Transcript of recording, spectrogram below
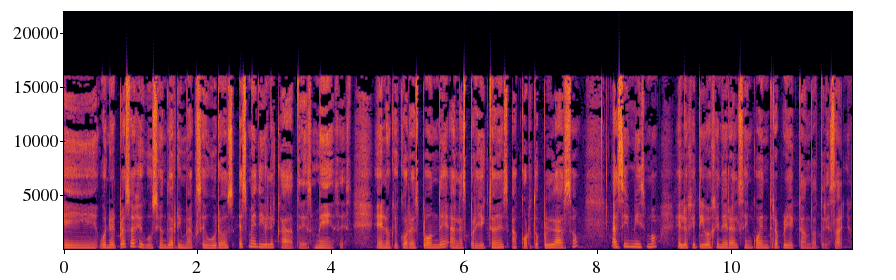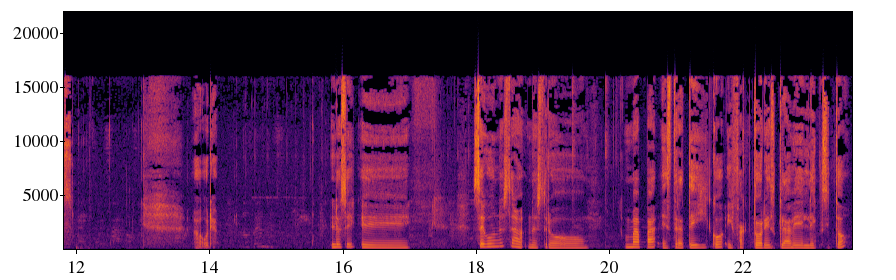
eh, bueno, el plazo de ejecución de RIMAX Seguros es medible cada tres meses, en lo que corresponde a las proyecciones a corto plazo. Asimismo, el objetivo general se encuentra proyectando a tres años. Ahora, los, eh, Según nuestro mapa estratégico y factores clave del éxito,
